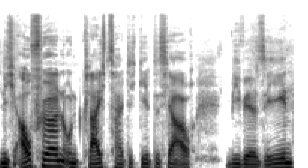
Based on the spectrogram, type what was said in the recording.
nicht aufhören und gleichzeitig geht es ja auch, wie wir sehen,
